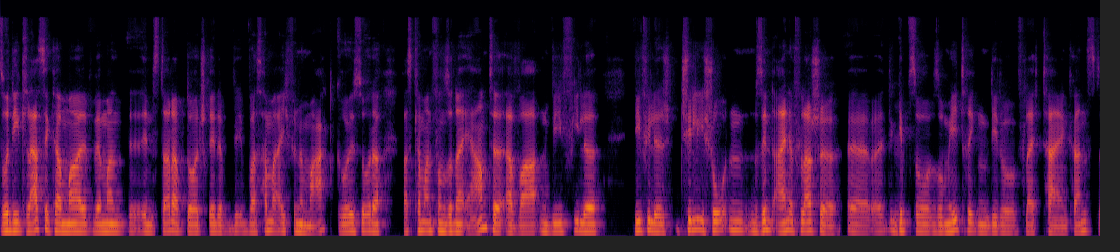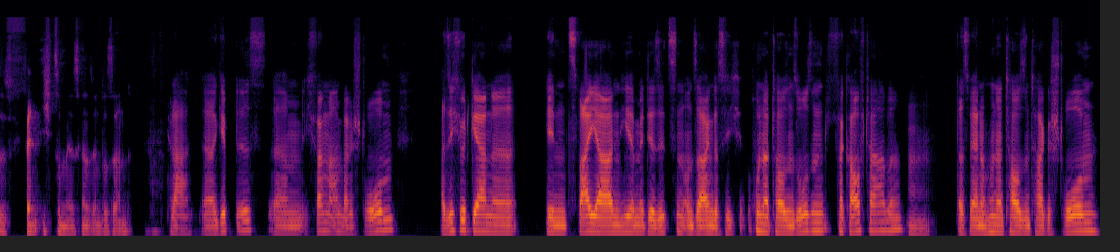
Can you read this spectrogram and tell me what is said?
so die Klassiker mal, wenn man äh, in Startup-Deutsch redet, was haben wir eigentlich für eine Marktgröße oder was kann man von so einer Ernte erwarten? Wie viele, wie viele Chili-Schoten sind eine Flasche? Äh, mhm. Gibt es so, so Metriken, die du vielleicht teilen kannst? Das fände ich zumindest ganz interessant. Klar, äh, gibt es. Ähm, ich fange mal an beim Strom. Also ich würde gerne in zwei Jahren hier mit dir sitzen und sagen, dass ich 100.000 Soßen verkauft habe. Mhm. Das wären 100.000 Tage Strom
